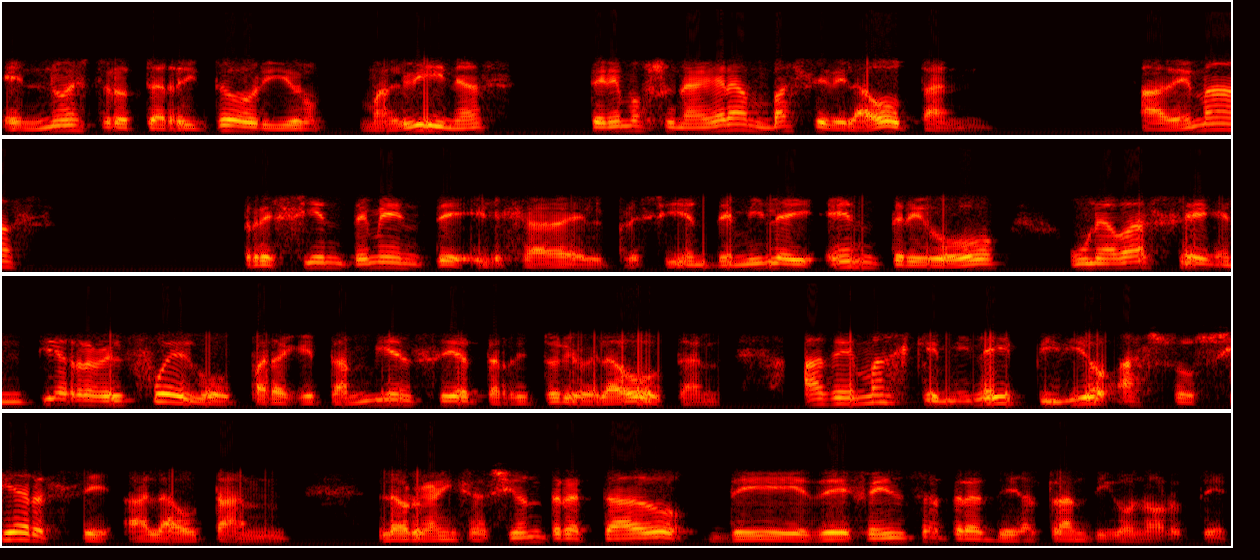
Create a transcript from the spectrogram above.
en nuestro territorio, Malvinas, tenemos una gran base de la OTAN. Además, recientemente el, el presidente Milei entregó una base en Tierra del Fuego para que también sea territorio de la OTAN. Además que Milei pidió asociarse a la OTAN, la Organización Tratado de, de Defensa del Atlántico Norte.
